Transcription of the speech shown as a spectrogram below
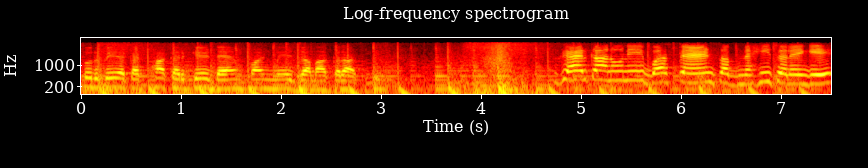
سو روپے اکٹھا کر کے ڈیم فنڈ میں جمع کرا دیے۔ غیر قانونی بس سٹینڈز اب نہیں چلیں گے۔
